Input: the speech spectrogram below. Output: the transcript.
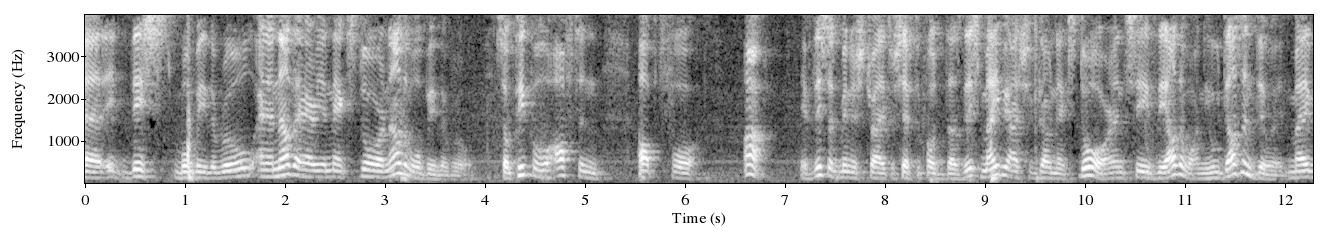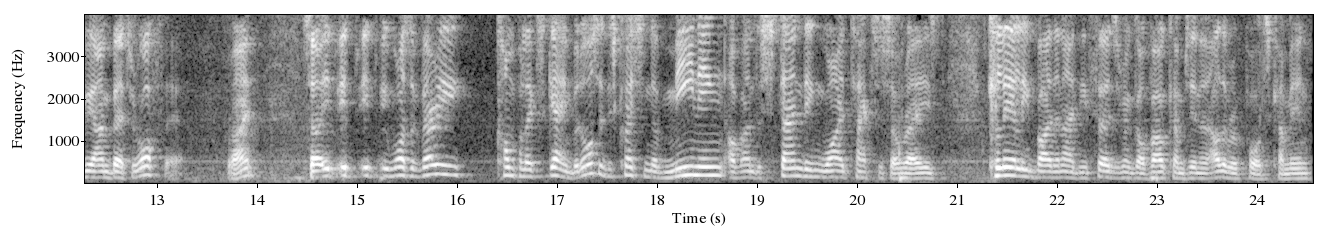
uh, it, this will be the rule, and another area next door, another will be the rule. So people will often opt for, ah, if this administrator, chef de poste, does this, maybe I should go next door and see if the other one who doesn't do it, maybe I'm better off there, right? So it, it, it, it was a very complex game, but also this question of meaning, of understanding why taxes are raised. Clearly, by the 1930s, when Galvao comes in and other reports come in,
